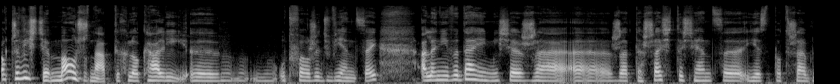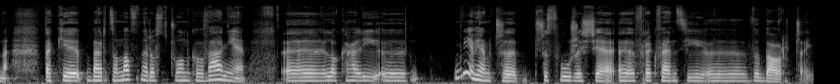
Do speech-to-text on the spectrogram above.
Oczywiście można tych lokali utworzyć więcej, ale nie wydaje mi się, że, e, że te 6 tysięcy jest potrzebne. Takie bardzo mocne rozczłonkowanie e, lokali, nie wiem, czy przysłuży się e, frekwencji wyborczej.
